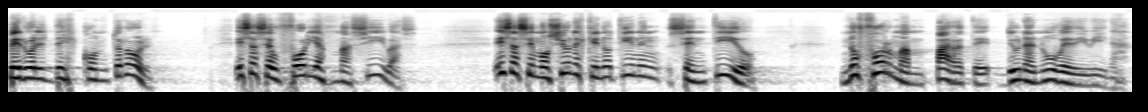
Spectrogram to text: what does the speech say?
Pero el descontrol, esas euforias masivas, esas emociones que no tienen sentido, no forman parte de una nube divina.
